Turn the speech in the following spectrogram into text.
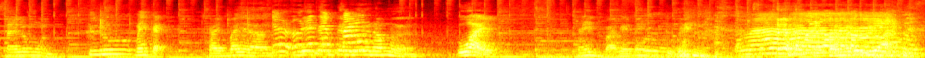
Sailor Moon. Clue main kad Kaiba yang Dia kan bukan dua nama. Why Kaiba yang kan. Wah. Wah, wah,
